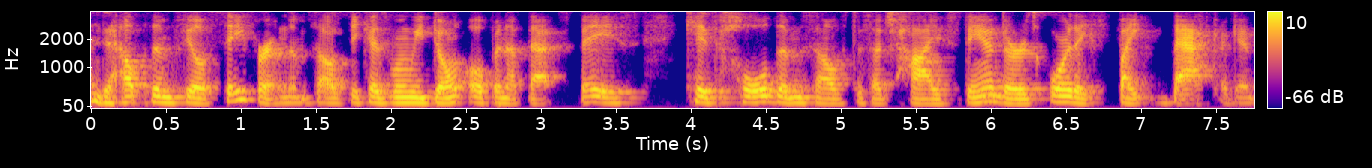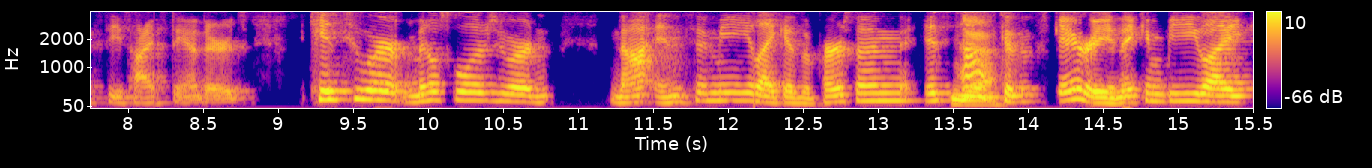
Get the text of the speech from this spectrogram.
and to help them feel safer in themselves because when we don't open up that space kids hold themselves to such high standards or they fight back against these high standards kids who are middle schoolers who are not into me like as a person it's tough Yeah. because it's scary and they can be like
